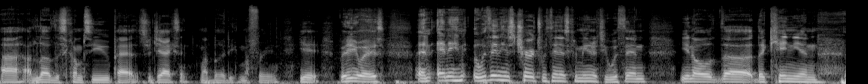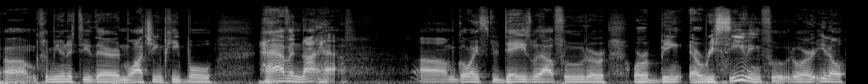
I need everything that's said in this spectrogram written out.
Uh, I'd love to come see you, Pastor Jackson, my buddy, my friend. Yeah. But anyways, and and in, within his church, within his community, within you know the the Kenyan um, community there, and watching people have and not have um, going through days without food or or being or receiving food or you know.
